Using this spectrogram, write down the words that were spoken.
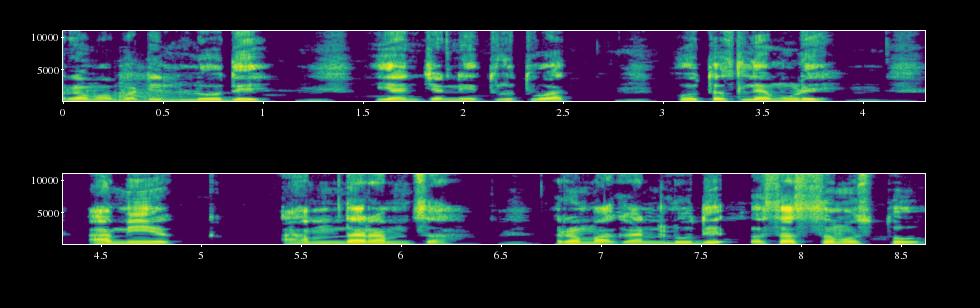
रमा पाटील लोधे यांच्या नेतृत्वात होत असल्यामुळे आम्ही एक आमदार आमचा रमाकांत लोधे असाच समजतो.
